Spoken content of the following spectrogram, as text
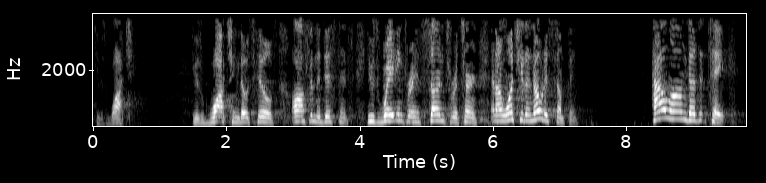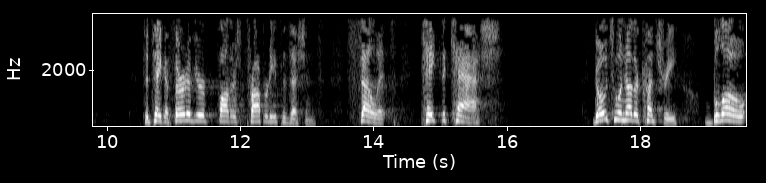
He was watching. He was watching those hills off in the distance. He was waiting for his son to return. And I want you to notice something. How long does it take to take a third of your father's property possessions, sell it, take the cash, go to another country, blow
